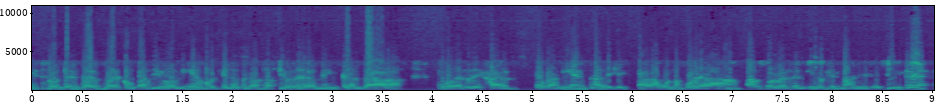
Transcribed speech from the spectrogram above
y estoy contento de poder compartir lo mío porque es lo que me apasiona, me encanta poder dejar herramientas de que cada uno pueda absorber de mí lo que más necesite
